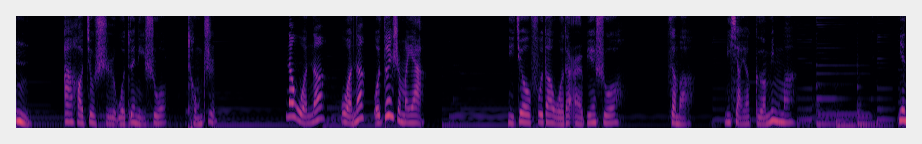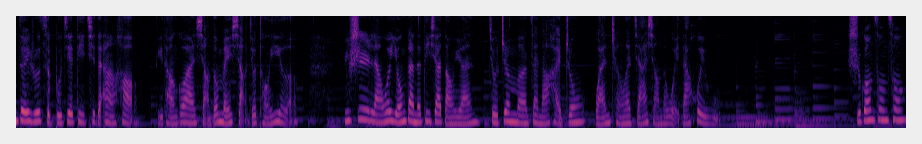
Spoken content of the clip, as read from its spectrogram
嗯，暗号就是我对你说，同志。那我呢？我呢？我对什么呀？你就附到我的耳边说：“怎么，你想要革命吗？”面对如此不接地气的暗号，李唐冠想都没想就同意了。于是，两位勇敢的地下党员就这么在脑海中完成了假想的伟大会晤。时光匆匆，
